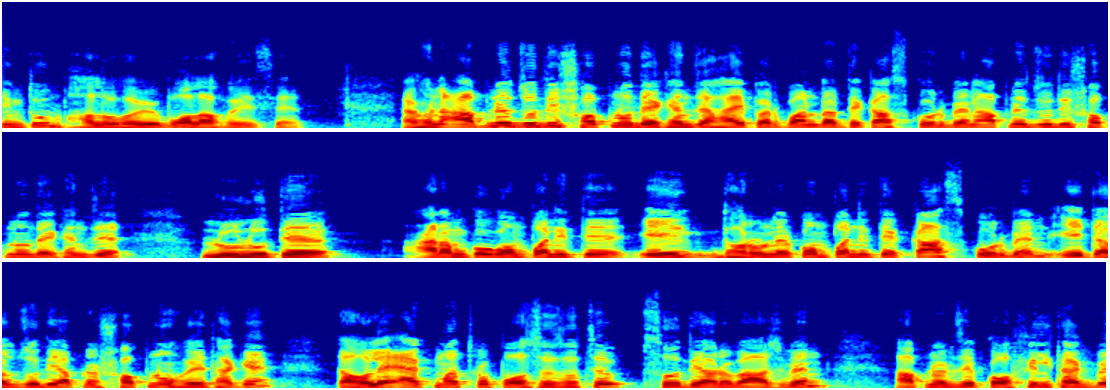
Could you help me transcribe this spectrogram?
কিন্তু ভালোভাবে বলা হয়েছে। এখন আপনি যদি স্বপ্ন দেখেন যে হাইপার পান্ডাতে কাজ করবেন, আপনি যদি স্বপ্ন দেখেন যে লুলুতে আরামকো কোম্পানিতে, এই ধরনের কোম্পানিতে কাজ করবেন এটা যদি আপনার স্বপ্ন হয়ে থাকে, তাহলে একমাত্র প্রসেস হচ্ছে সৌদি আরবে আসবেন। আপনার যে কফিল থাকবে,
